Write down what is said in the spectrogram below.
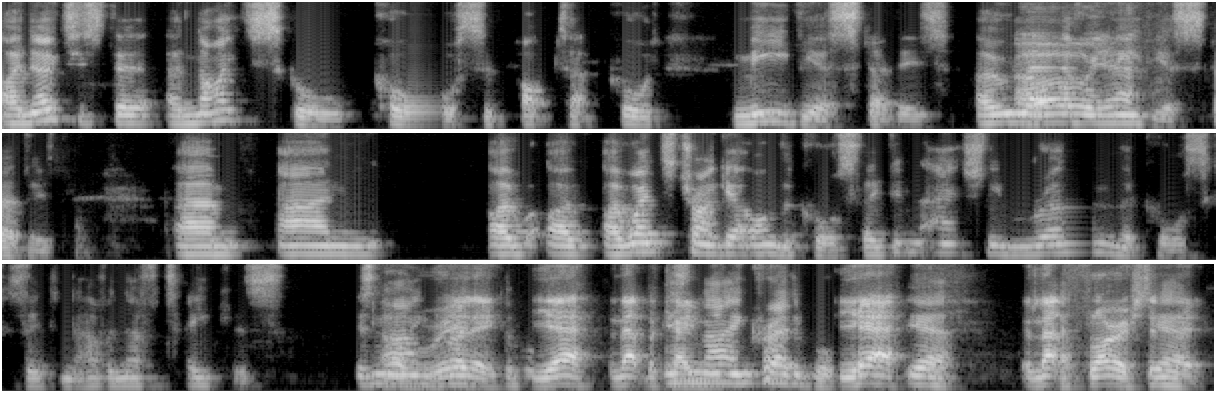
I noticed that a night school course had popped up called Media Studies, O level oh, yeah. Media Studies. Um, and I, I, I, went to try and get on the course. They didn't actually run the course because they didn't have enough takers. Isn't that oh, incredible? really? Yeah, and that became Isn't that incredible? Yeah, yeah, and that flourished, didn't yeah. it?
